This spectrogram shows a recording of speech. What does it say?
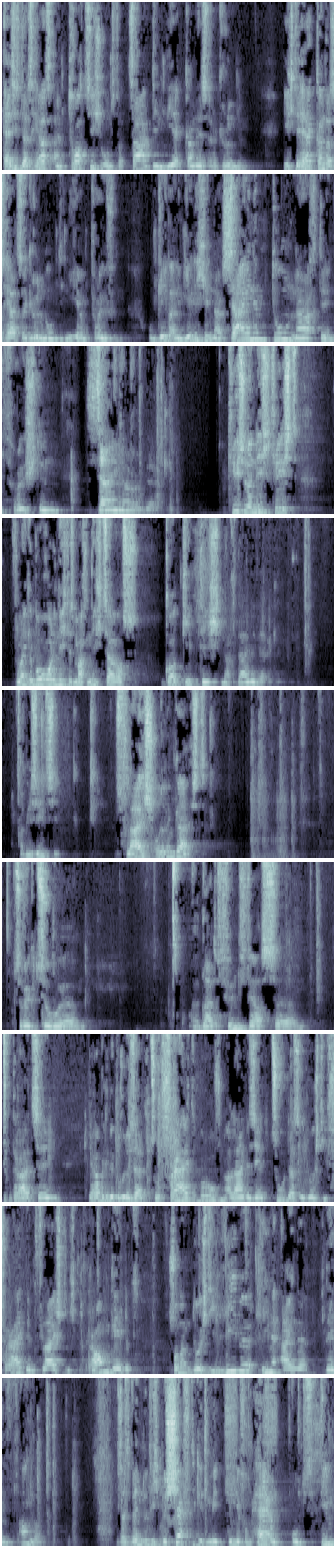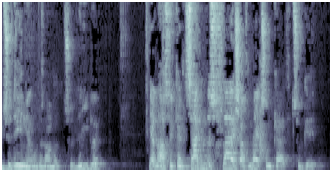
Er sieht das Herz ein trotzig und verzagt, den Wer kann es ergründen. Ich, der Herr, kann das Herz ergründen und die Nieren prüfen und gebe einem jährlichen nach seinem Tun, nach den Früchten seiner Werke. Christ oder nicht Christ, von ein geboren oder nicht, das macht nichts aus. Gott gibt dich nach deinen Werken. Aber ihr seht sie. Fleisch oder im Geist. Zurück zu äh, Galater 5, Vers äh, 13. Ihr aber, liebe Brüder, seid zur Freiheit berufen, alleine seht zu, dass ihr durch die Freiheit dem Fleisch nicht Raum gebet, sondern durch die Liebe diene eine dem anderen. Das heißt, wenn du dich beschäftigst mit Dingen vom Herrn und ihm zu dienen und einander zu lieben, ja, dann hast du keine Zeit, um das Fleisch Aufmerksamkeit zu geben.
